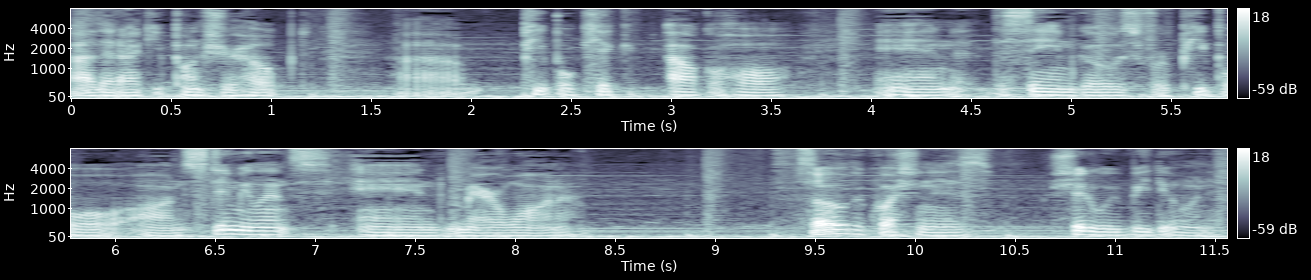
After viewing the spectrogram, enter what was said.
uh, that acupuncture helped uh, people kick alcohol, and the same goes for people on stimulants and marijuana. So, the question is should we be doing it?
